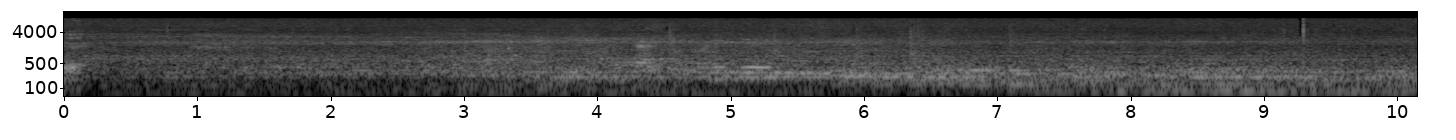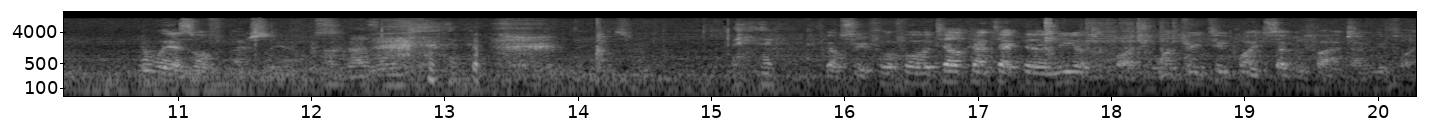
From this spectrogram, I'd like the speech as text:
Yeah. That's pretty good. It wears off nicely, Alex. Does it? Go three four four hotel, contact the New York departure, one three two point seven five, time to good flight.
